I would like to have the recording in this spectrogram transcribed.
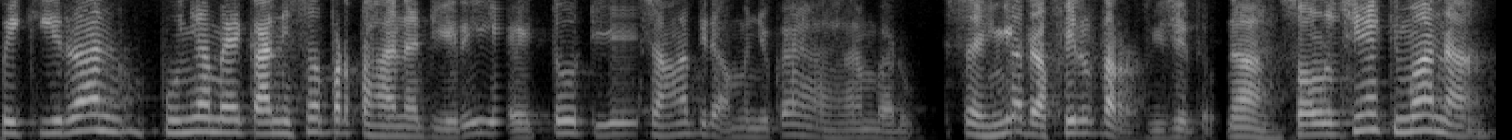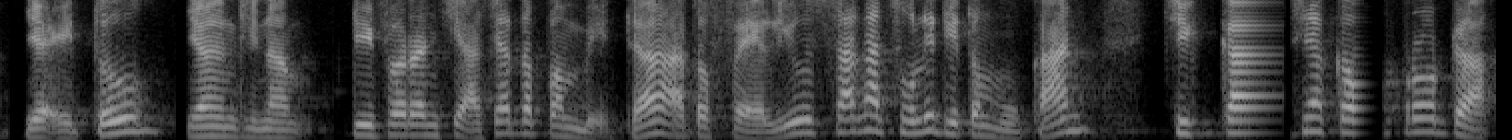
pikiran punya mekanisme pertahanan diri yaitu dia sangat tidak menyukai hal-hal baru. Sehingga ada filter di situ. Nah, solusinya gimana? Yaitu yang dinam diferensiasi atau pembeda atau value sangat sulit ditemukan jika ke produk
